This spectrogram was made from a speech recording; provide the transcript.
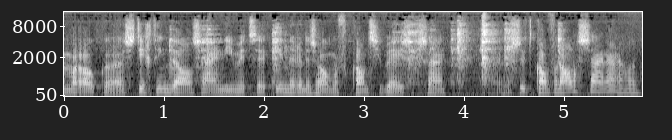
Maar ook eh, Stichting Welzijn die met eh, kinderen in de zomervakantie bezig zijn. Dus het kan van alles zijn eigenlijk.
